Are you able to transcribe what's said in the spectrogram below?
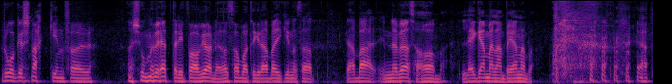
Rogers snack inför... Ja, Tjomme berättade inför avgörandet. Han sa bara till grabbarna, gick in och sa att “Grabbar, är ni nervösa?” Ja, han bara “Lägga mellan benen bara”.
